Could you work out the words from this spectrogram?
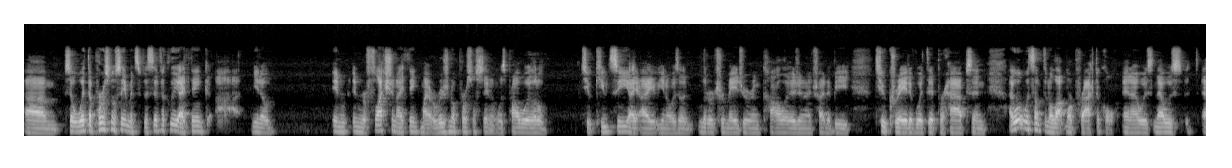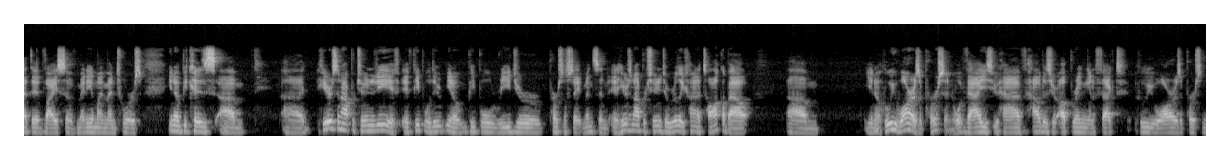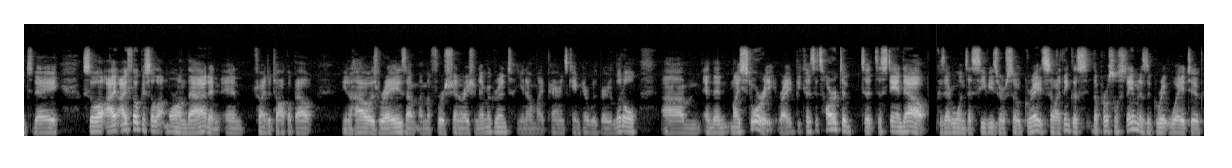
um, so with the personal statement specifically, I think uh, you know in in reflection, I think my original personal statement was probably a little too cutesy. I, I, you know was a literature major in college, and I tried to be too creative with it, perhaps. And I went with something a lot more practical. And I was that was at the advice of many of my mentors, you know, because um, uh, here's an opportunity if, if people do, you know, people read your personal statements, and, and here's an opportunity to really kind of talk about. Um, you know who you are as a person what values you have how does your upbringing affect who you are as a person today so I, I focus a lot more on that and and try to talk about you know how I was raised. I'm, I'm a first generation immigrant. You know, my parents came here with very little, um, and then my story, right? Because it's hard to to, to stand out because everyone's CVs are so great. So I think this the personal statement is a great way to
